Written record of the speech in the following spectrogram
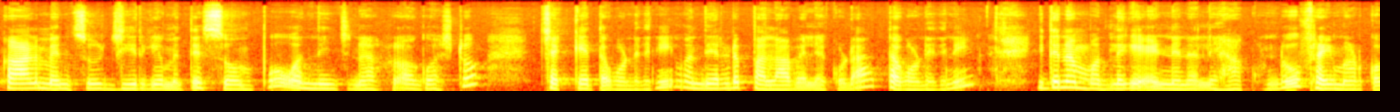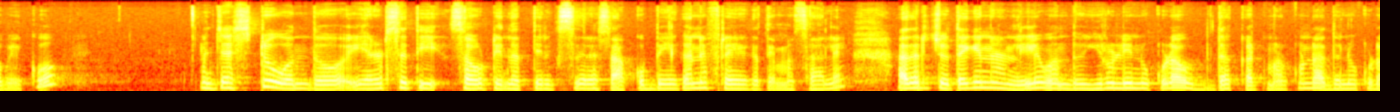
ಕಾಳು ಮೆಣಸು, ಜೀರಿಗೆ ಮತ್ತು ಸೋಂಪು ಒಂದು ಇಂಚಿನ ಆಗುವಷ್ಟು ಚಕ್ಕೆ ತೊಗೊಂಡಿದ್ದೀನಿ ಒಂದೆರಡು ಪಲಾವ್ ಎಲೆ ಕೂಡ ತೊಗೊಂಡಿದ್ದೀನಿ ಇದನ್ನು ಮೊದಲಿಗೆ ಎಣ್ಣೆಯಲ್ಲಿ ಹಾಕ್ಕೊಂಡು ಫ್ರೈ ಮಾಡ್ಕೋಬೇಕು. ಜಸ್ಟು ಒಂದು ಎರಡು ಸತಿ ಸೌಟಿಂದ ತಿರುಗಿಸಿದ್ರೆ ಸಾಕು. ಬೇಗನೆ ಫ್ರೈ ಆಗುತ್ತೆ ಮಸಾಲೆ. ಅದರ ಜೊತೆಗೆ ನಾನಲ್ಲಿ ಒಂದು ಈರುಳ್ಳಿನೂ ಕೂಡ ಉದ್ದಕ್ಕೆ ಕಟ್ ಮಾಡ್ಕೊಂಡು ಅದನ್ನು ಕೂಡ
